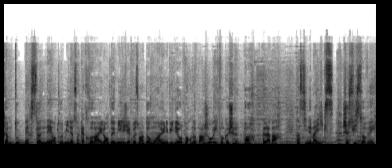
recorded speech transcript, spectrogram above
Comme toute personne née entre 1980 et l'an 2000, j'ai besoin d'au moins une vidéo porno par jour. Il faut que je... Oh, là-bas, un cinéma X. Je suis sauvé.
